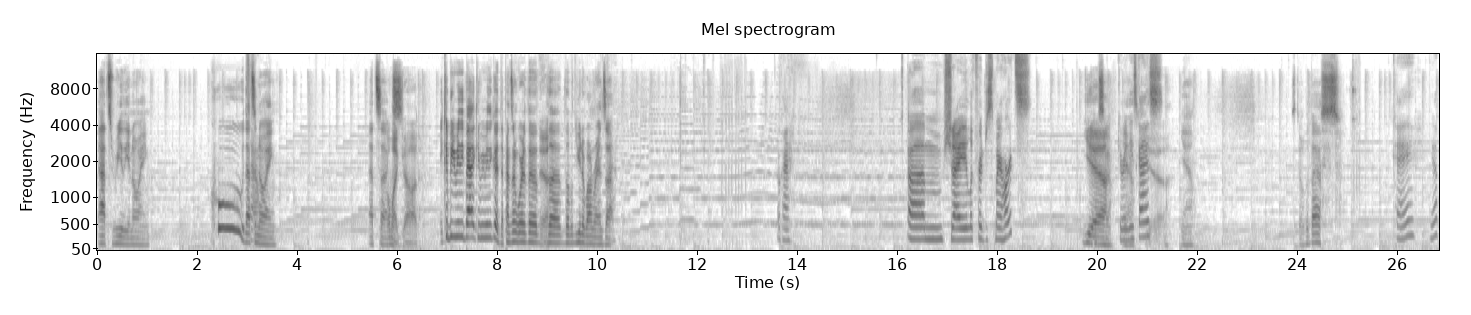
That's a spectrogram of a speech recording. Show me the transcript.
That's really annoying. Whoo, that's So. annoying. That sucks. Oh my god. It could be really bad. It could be really good. Depends on where the Yeah. the the Unabomber ends up. Okay. Um, should I look for just my hearts? Yeah. so. Get rid of these guys. Yeah. Yeah. Still the best. Okay. Yep.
